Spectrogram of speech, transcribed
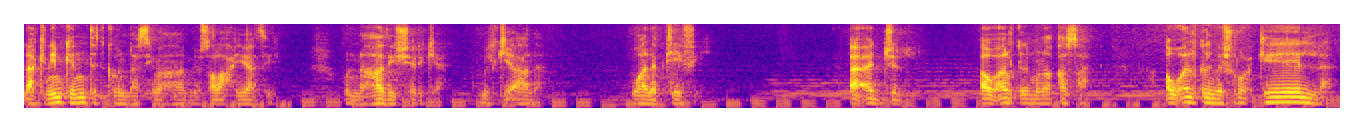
لكن يمكن أنت تكون ناسي مهامي وصلاحياتي وإن هذه الشركة ملكي أنا وأنا بكيفي. أأجل أو ألقي المناقصة أو ألقي المشروع كله.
